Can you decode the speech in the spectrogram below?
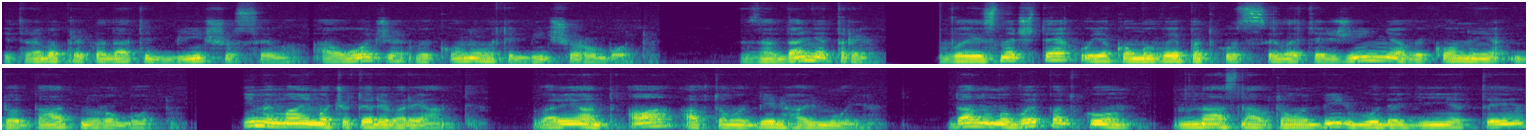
І треба прикладати більшу силу, а отже виконувати більшу роботу. Завдання 3. Визначте, у якому випадку сила тяжіння виконує додатну роботу. І ми маємо 4 варіанти. Варіант А автомобіль гальмує. В даному випадку в нас на автомобіль буде діяти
